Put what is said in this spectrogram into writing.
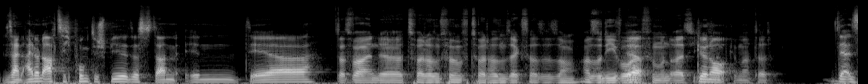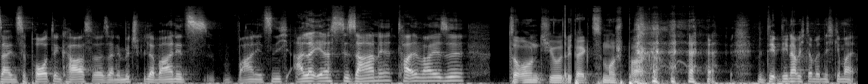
sein 81-Punkte-Spiel, das dann in der. Das war in der 2005, 2006er Saison. Also die, wo ja, er 35 genau. gemacht hat. Der, sein Supporting Cast oder seine Mitspieler waren jetzt, waren jetzt nicht allererste Sahne teilweise. Don't you expect Smosh Park. den, den habe ich damit nicht gemeint.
